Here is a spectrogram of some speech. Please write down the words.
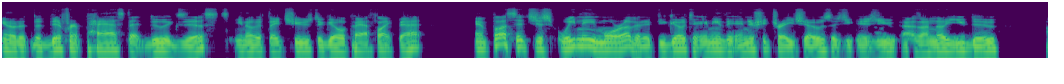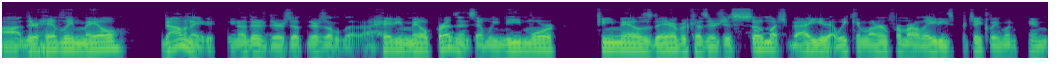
you know the, the different paths that do exist you know if they choose to go a path like that. And plus it's just we need more of it. If you go to any of the industry trade shows as you as you as i know you do uh, they're heavily male dominated. You know there, there's a there's a, a heavy male presence and we need more females there because there's just so much value that we can learn from our ladies particularly when in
